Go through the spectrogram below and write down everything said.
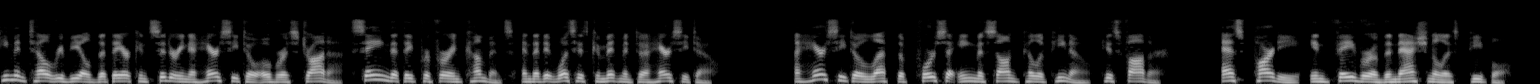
Pimentel revealed that they are considering a Ejercito over Estrada, saying that they prefer incumbents, and that it was his commitment to Ejercito. Ejercito left the Pwersa ng Pilipino, his father's party, in favor of the Nationalist People.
